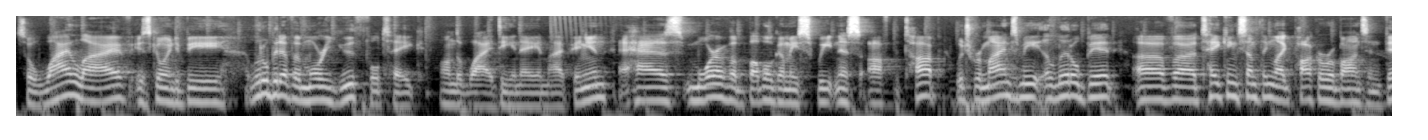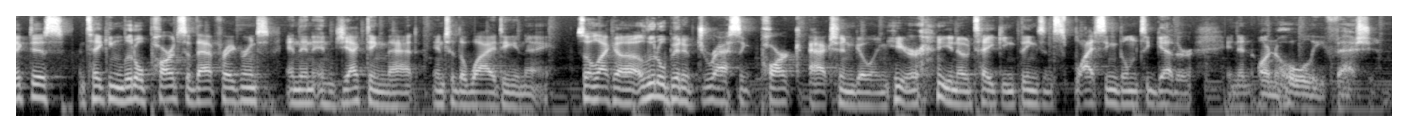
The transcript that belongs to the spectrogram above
So Y Live is going to be a little bit of a more youthful take on the Y DNA in my opinion. It has more of a bubblegummy sweetness off the top, which reminds me a little bit of uh, taking something like Paco Rabanne's Invictus and taking little parts of that fragrance and then injecting that into the Y DNA. So like a, a, little bit of Jurassic Park action going here, you know, taking things and splicing them together in an unholy fashion.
